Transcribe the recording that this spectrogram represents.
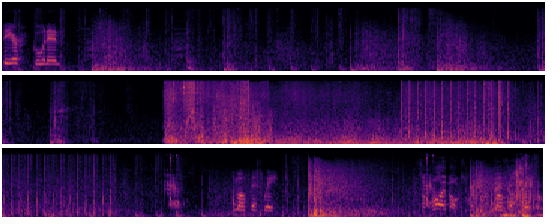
There, going in. Supply box ready for I'm off this pickup.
